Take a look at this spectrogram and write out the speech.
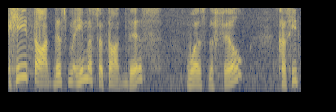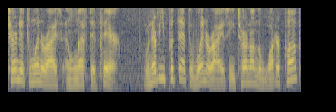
he thought this, he must have thought this was the fill because he turned it to winterize and left it there. Whenever you put that to winterize and you turn on the water pump,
